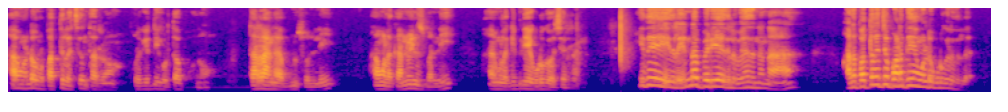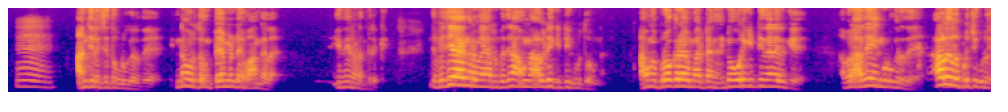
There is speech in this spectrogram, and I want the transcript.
அவங்கள்ட்ட ஒரு பத்து லட்சம் தர்றோம் ஒரு கிட்னி கொடுத்தா போதும் தர்றாங்க அப்படின்னு சொல்லி அவங்கள கன்வின்ஸ் பண்ணி அவங்கள கிட்னியை கொடுக்க வச்சிடுறாங்க. இது இதில் என்ன பெரிய இதில் வேதனைன்னா அந்த பத்து லட்சம் பணத்தையும் அவங்கள்ட்ட கொடுக்குறதில்ல. அஞ்சு லட்சத்தை கொடுக்குறது இன்னொருத்தவங்க பேமெண்ட்டே வாங்கலை. இது நடந்திருக்கு. இந்த விஜயாங்கிறவங்க யாருன்னு பார்த்தீங்கன்னா அவங்க ஆல்ரெடி கிட்னி கொடுத்தவங்க. அவங்க புரோக்கராக மாறிட்டாங்க. இன்னும் ஒரு கிட்னி தானே இருக்குது அப்புறம் அதையும் கொடுக்குறது? ஆளுகளை பிடிச்சி கொடு.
